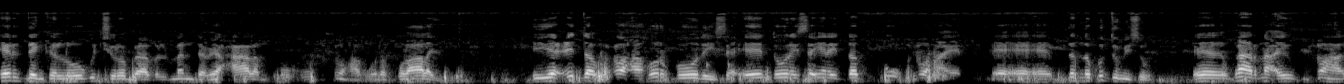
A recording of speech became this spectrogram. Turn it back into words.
herdanka loogu jiro baabalmandab ee caalamku uu muxuu ahaa wada kulaalayo iyo cidda muxuu ahaa hor boodaysa ee doonaysa inay dad ku muxuu ahaa dadna ku dumiso qaarna ay muxuu ahaa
